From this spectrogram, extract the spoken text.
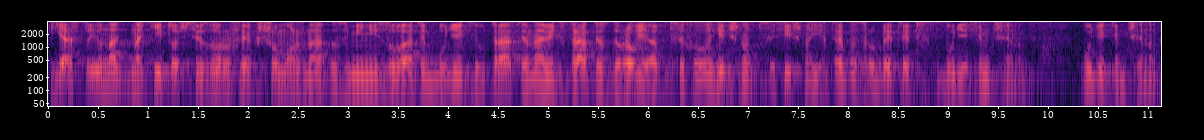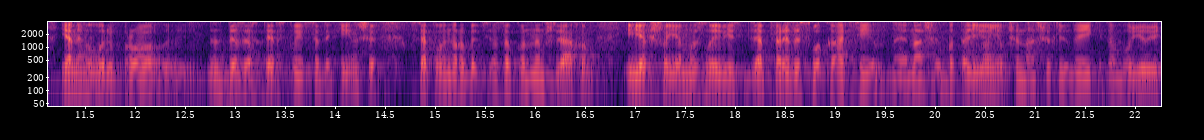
Я стою на, на тій точці зору, що якщо можна змінізувати будь-які втрати, навіть втрати здоров'я психологічно, психічно, їх треба зробити будь-яким чином. Будь-яким чином. Я не говорю про е, дезертирство і все таке інше. Все повинно робитися законним шляхом. І якщо є можливість для передислокації е, наших батальйонів чи наших людей, які там воюють,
